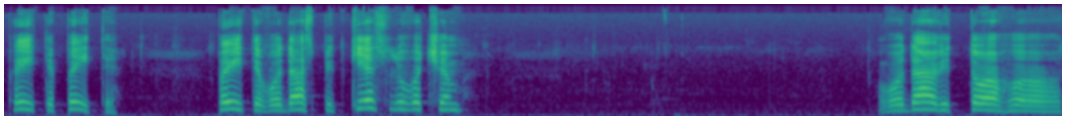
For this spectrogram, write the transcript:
Пийте, пийте. Пийте вода з підкислювачем. Вода від того,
